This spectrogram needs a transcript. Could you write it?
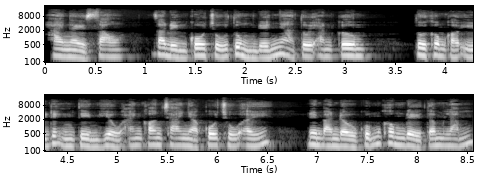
Hai ngày sau, gia đình cô chú Tùng đến nhà tôi ăn cơm. Tôi không có ý định tìm hiểu anh con trai nhà cô chú ấy, nên ban đầu cũng không để tâm lắm.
